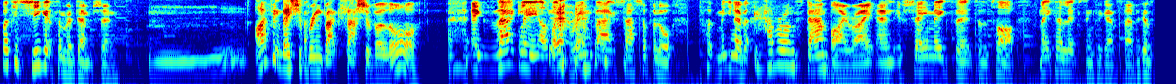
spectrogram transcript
where could she get some redemption? I think they should bring back Sasha Velour. Exactly. I was like, bring back Sasha Velour. Put you know, but have her on standby, right? And if Shea makes it to the top, make her lip sync against her because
